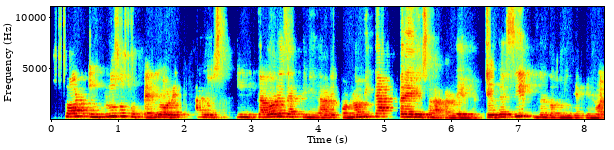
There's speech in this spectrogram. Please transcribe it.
son incluso superiores a los indicadores de actividad económica previos a la pandemia, es decir, del 2019.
